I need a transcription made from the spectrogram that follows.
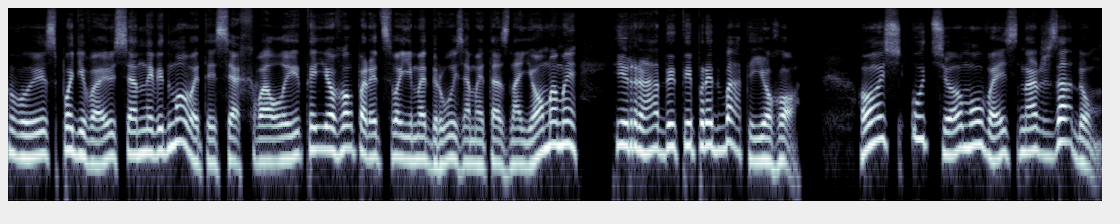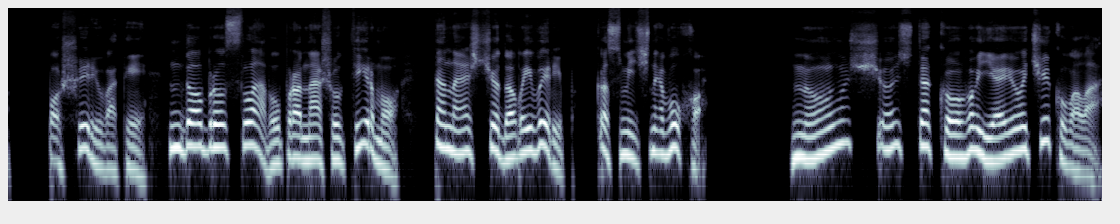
ви, сподіваюся, не відмовитеся хвалити його перед своїми друзями та знайомими і радити придбати його. Ось у цьому весь наш задум поширювати добру славу про нашу фірму та наш чудовий виріб, космічне вухо. Ну, щось такого я й очікувала,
